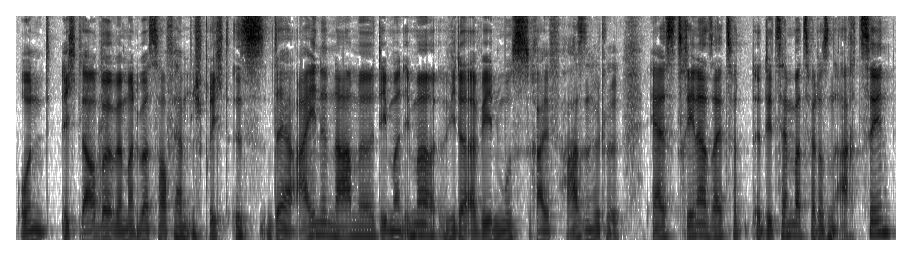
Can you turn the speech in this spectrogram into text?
Und ich glaube, wenn man über Southampton spricht, ist der eine Name, den man immer wieder erwähnen muss, Ralf Hasenhüttel. Er ist Trainer seit Dezember 2018,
